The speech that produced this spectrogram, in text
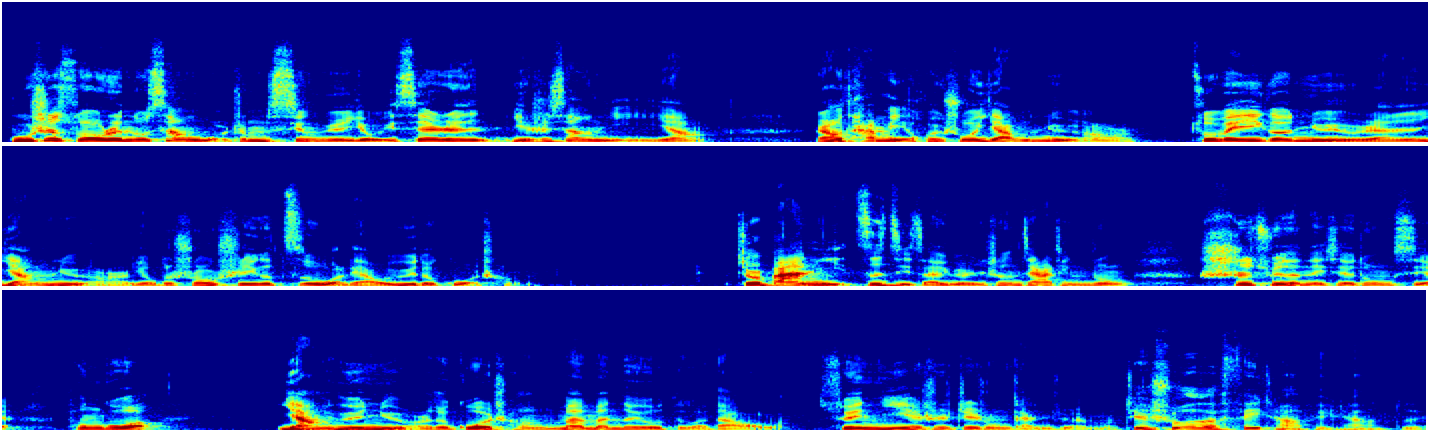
不是所有人都像我这么幸运，有一些人也是像你一样，然后他们也会说养女儿。作为一个女人养女儿，有的时候是一个自我疗愈的过程，就是把你自己在原生家庭中失去的那些东西，通过养育女儿的过程，慢慢的又得到了。所以你也是这种感觉吗？这说的非常非常对。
